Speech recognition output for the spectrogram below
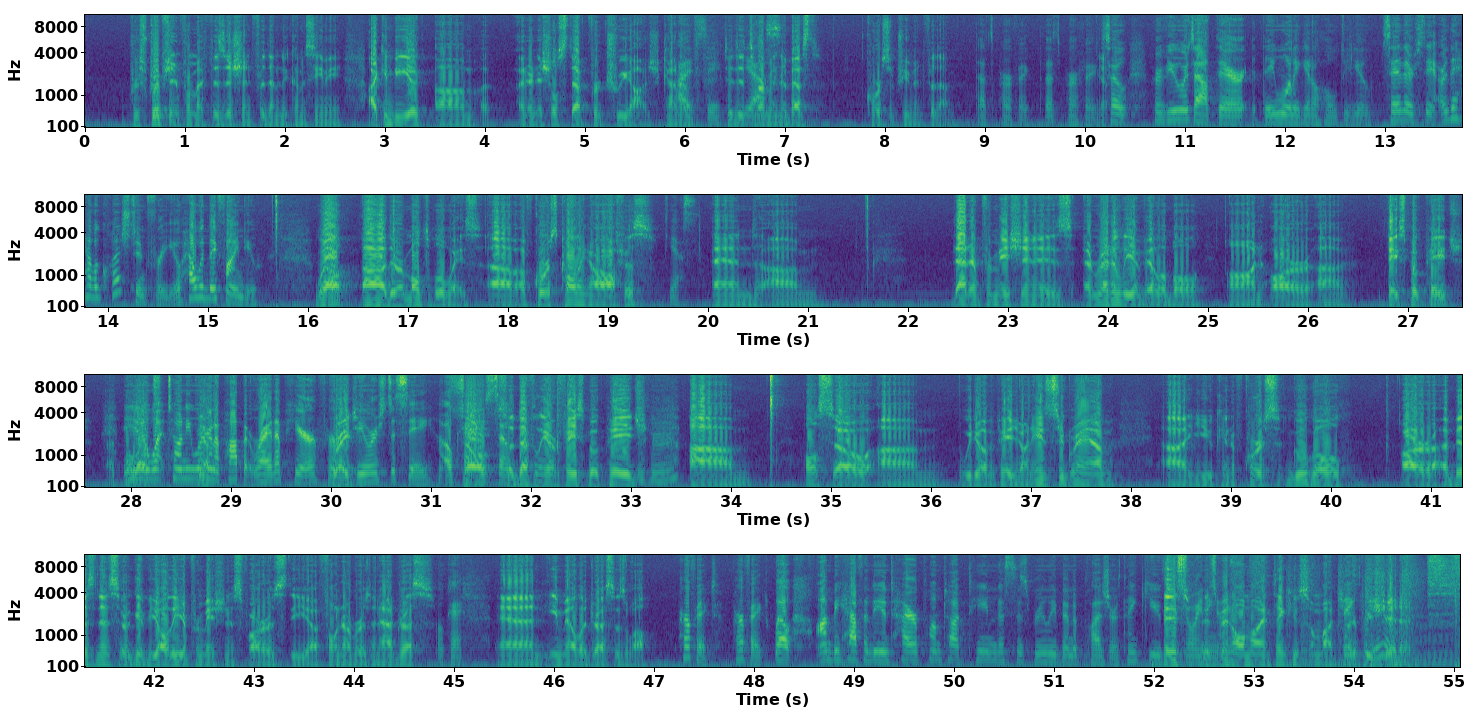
prescription from a physician for them to come see me. I can be a, um, a- an initial step for triage, kind I of, see. to determine Yes. the best course of treatment for them. That's perfect. That's perfect. Yeah. So for viewers out there, they want to get a hold of you, say they're, sta- or they have a question for you, how would they find you? Well, uh, there are multiple ways. Uh, Of course, calling our office, Yes. and um, that information is uh, readily available on our uh, Facebook page. at You know what, Tony? We're Yeah. going to pop it right up here for Great. viewers to see. So, Okay, so definitely our Facebook page. Mm-hmm. Um, Also, um, we do have a page on Instagram. Uh, You can, of course, Google our uh, business. It'll give you all the information as far as the uh, phone numbers and address. Okay. And email address as well. Perfect, perfect. Well, on behalf of the entire Plum Talk team, this has really been a pleasure. Thank you for It's joining us. It's been all mine. Thank you so much. I Thank you. appreciate it.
